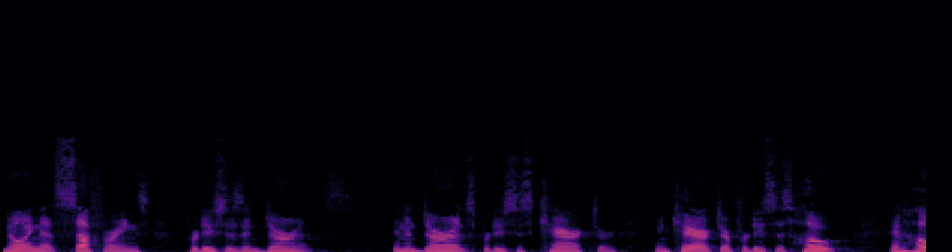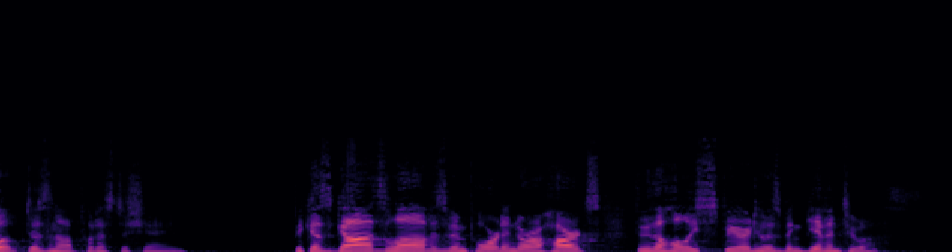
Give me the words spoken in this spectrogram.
knowing that sufferings produces endurance, and endurance produces character, and character produces hope, and hope does not put us to shame because God's love has been poured into our hearts through the Holy Spirit who has been given to us.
